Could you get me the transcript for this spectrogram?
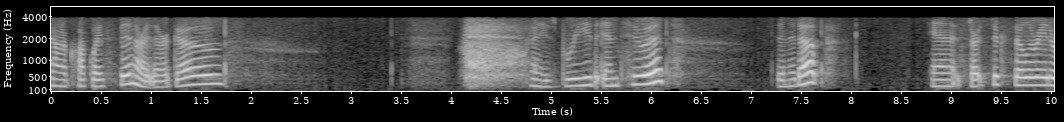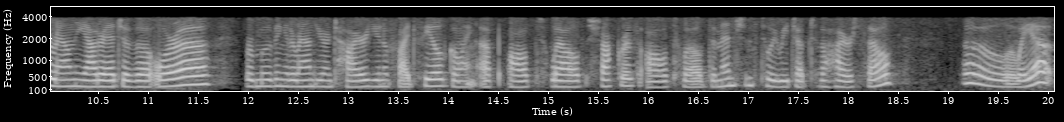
counterclockwise spin. All right, there it goes. And just breathe into it, spin it up, and it starts to accelerate around the outer edge of the aura. We're moving it around your entire unified field, going up all 12 chakras, all 12 dimensions, till we reach up to the higher self. Oh, way up.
